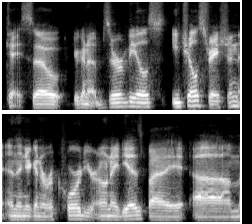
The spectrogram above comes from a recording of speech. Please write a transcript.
Okay, so you're going to observe the each illustration, and then you're going to record your own ideas by um,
